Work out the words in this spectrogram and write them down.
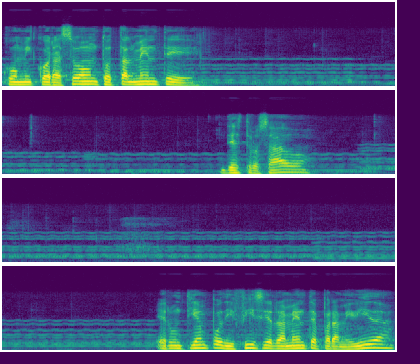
con mi corazón totalmente destrozado. Era un tiempo difícil realmente para mi vida.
